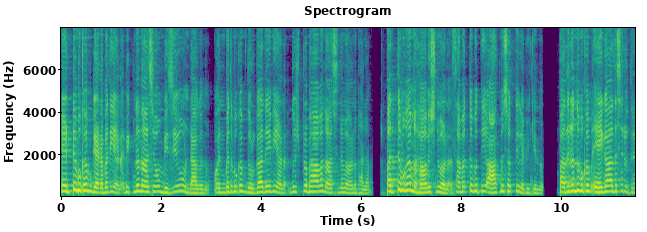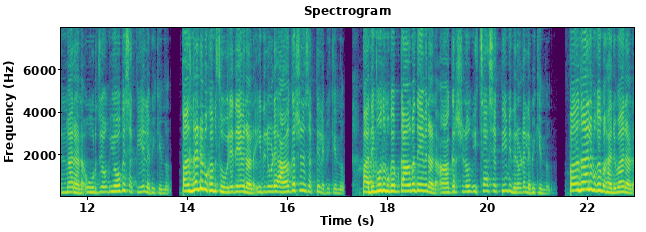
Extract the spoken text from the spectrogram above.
എട്ട് മുഖം ഗണപതിയാണ്. വിഘ്നനാശവും വിജയവും ഉണ്ടാകുന്നു. ഒൻപത് മുഖം ദുർഗാദേവിയാണ്. ദുഷ്പ്രഭാവ നാശനമാണ് ഫലം. പത്ത് മുഖം മഹാവിഷ്ണുവാണ്. സമത്വബുദ്ധി ആത്മശക്തി ലഭിക്കുന്നു. പതിനൊന്ന് മുഖം ഏകാദശ രുദ്രന്മാരാണ്. ഊർജവും യോഗശക്തിയെ ലഭിക്കുന്നു. പന്ത്രണ്ട് മുഖം സൂര്യദേവനാണ്. ഇതിലൂടെ ആകർഷണ ശക്തി ലഭിക്കുന്നു. പതിമൂന്ന് മുഖം കാമദേവനാണ്. ആകർഷണവും ഇച്ഛാശക്തിയും ഇതിലൂടെ ലഭിക്കുന്നു. പതിനാല് മുഖം ഹനുമാനാണ്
